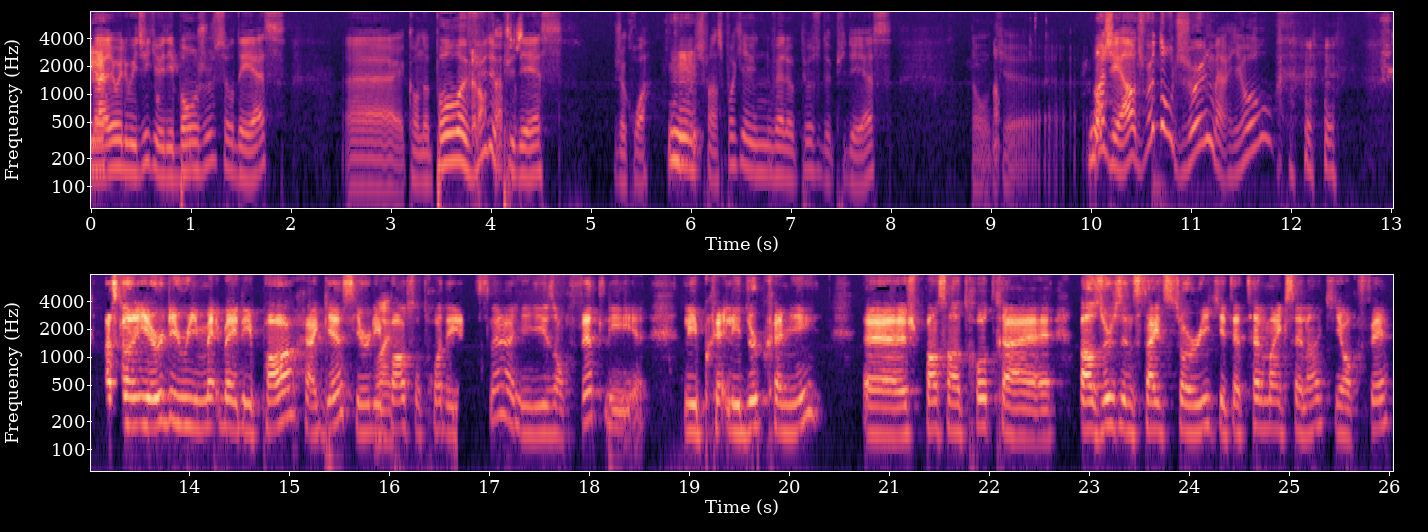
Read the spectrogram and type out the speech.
Mario et Luigi qui a eu des bons jeux sur DS qu'on n'a pas revu depuis DS, je crois. Mhm. Je pense pas qu'il y ait eu une nouvelle opus depuis DS. Donc, euh, moi j'ai hâte. Je veux d'autres jeux, Mario. Parce qu'il y a eu des remakes, ben, des parts, I guess. Il y a eu des parts sur 3DS. Là. Ils ont refait les, les, les deux premiers. Euh, je pense entre autres à Bowser's Inside Story qui était tellement excellent qu'ils ont refait.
